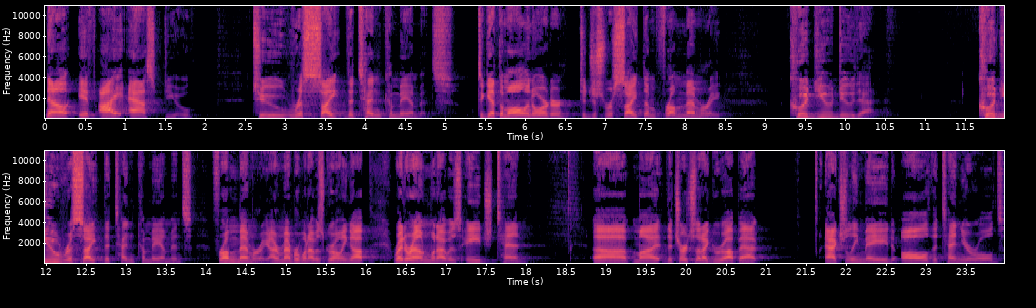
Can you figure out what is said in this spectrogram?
Now, if I asked you to recite the Ten Commandments, to get them all in order, to just recite them from memory, could you do that? Could you recite the Ten Commandments from memory? I remember when I was growing up, right around when I was age 10, uh, my, the church that I grew up at actually made all the 10 year olds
